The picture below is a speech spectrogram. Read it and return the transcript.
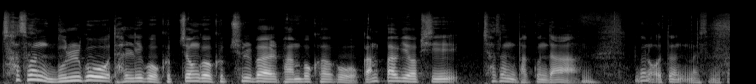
차선 물고 달리고 급정거 급출발 반복하고 깜빡이 없이 차선 바꾼다 음. 이건 어떤 말씀입니까?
